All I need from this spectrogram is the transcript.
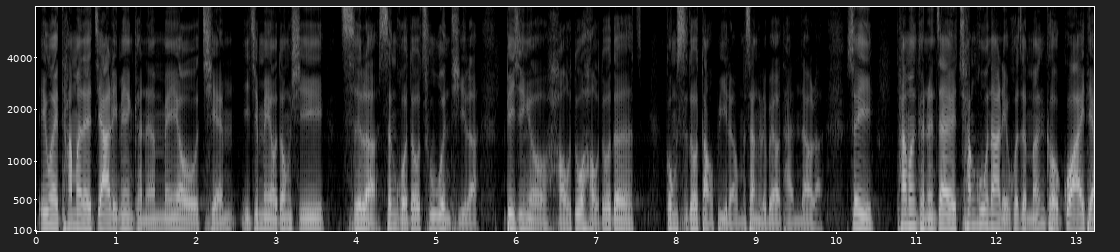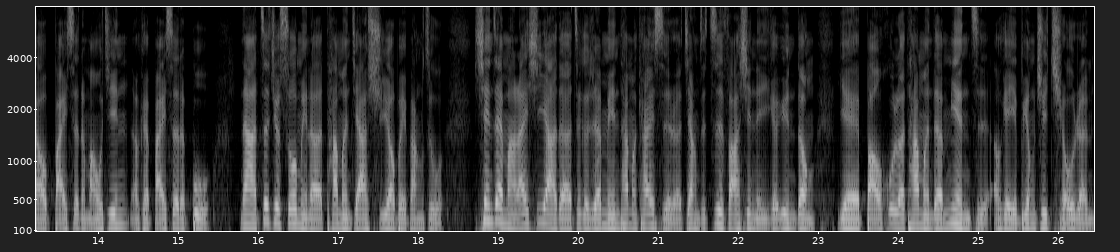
因为他们的家里面可能没有钱，已经没有东西吃了，生活都出问题了。毕竟有好多好多的公司都倒闭了，我们上个礼拜有谈到了，所以他们可能在窗户那里或者门口挂一条白色的毛巾，OK，白色的布。那这就说明了他们家需要被帮助。现在马来西亚的这个人民，他们开始了这样子自发性的一个运动，也保护了他们的面子。OK，也不用去求人，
